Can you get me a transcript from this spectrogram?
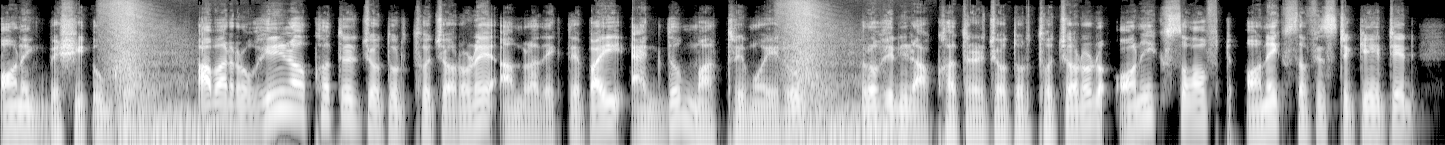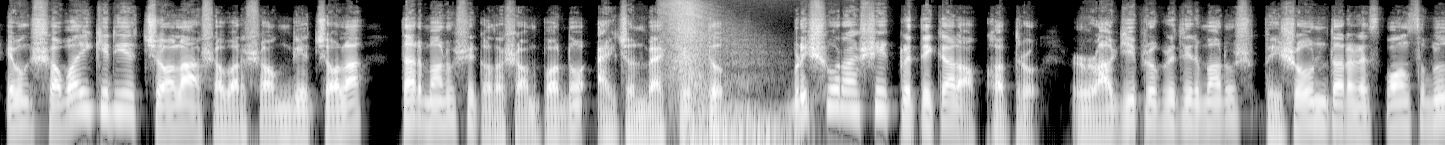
অনেক বেশি উগ্র। আবার রোহিণী নক্ষত্রের চতুর্থ চরণে আমরা দেখতে পাই একদম মাতৃময়ী রূপ। রোহিণী নক্ষত্রের চতুর্থ চরণ অনেক সফট, অনেক সফিস্টিকেটেড এবং সবাইকে নিয়ে চলা, সবার সঙ্গে চলা তার মানসিকতা সম্পন্ন একজন ব্যক্তিত্ব। বৃষ রাশি কৃতিকার অক্ষত্র। রাগী প্রকৃতির মানুষ, ভীষণ তারা রেসপন্সিবল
